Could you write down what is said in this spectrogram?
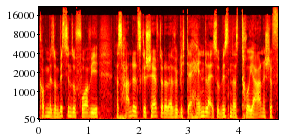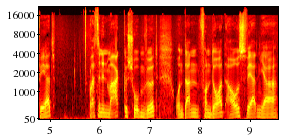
kommt mir so ein bisschen so vor wie das Handelsgeschäft oder wirklich der Händler ist so ein bisschen das trojanische Pferd was in den Markt geschoben wird. Und dann von dort aus werden ja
